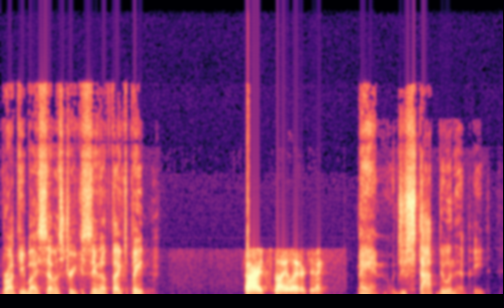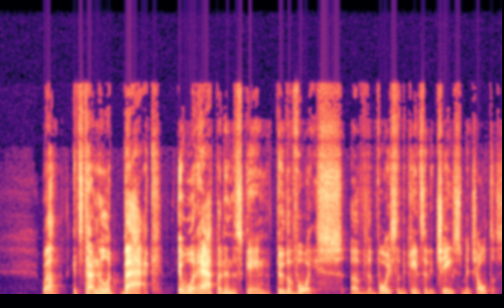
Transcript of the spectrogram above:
brought to you by 7th Street Casino. Thanks, Pete. All right, smell you later, Jay. Man, would you stop doing that, Pete? Well, it's time to look back at what happened in this game through the voice of the voice of the Kansas City Chiefs, Mitch Holthus.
